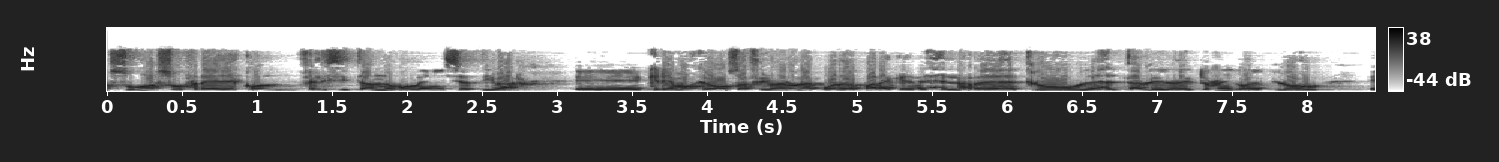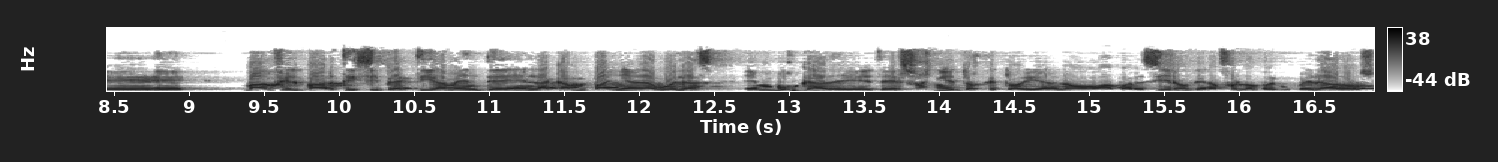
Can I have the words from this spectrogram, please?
sumó a sus redes con felicitando por la iniciativa. Eh, creemos que vamos a firmar un acuerdo para que desde las redes del club, desde el tablero electrónico del club, eh, Banfield participe activamente en la campaña de abuelas en busca de, esos nietos que todavía no aparecieron, que no fueron recuperados.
